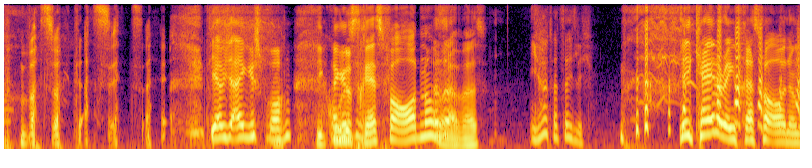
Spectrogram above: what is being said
Was soll das jetzt sein? die habe ich eingesprochen. Die Da coole Fressverordnung Also- oder was? Ja, tatsächlich. nee, Catering-Fressverordnung.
